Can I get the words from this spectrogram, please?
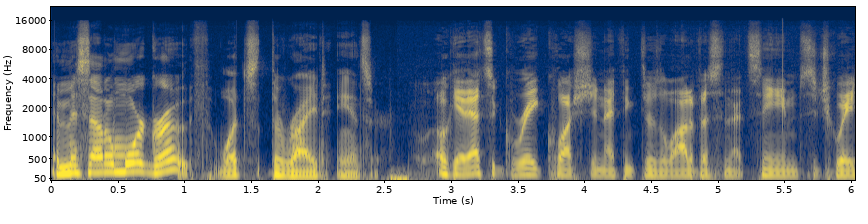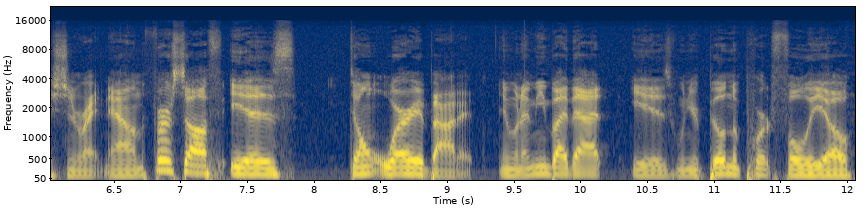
and miss out on more growth. What's the right answer? Okay, that's a great question. I think there's a lot of us in that same situation right now. And the first off is don't worry about it. And what I mean by that is when you're building a portfolio,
